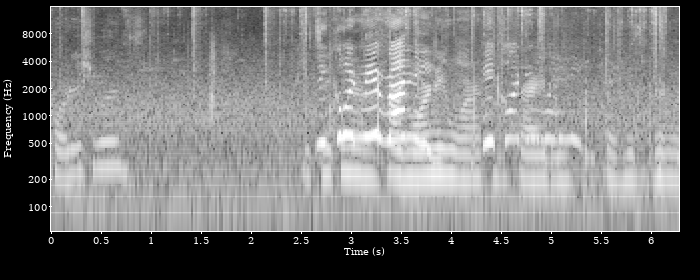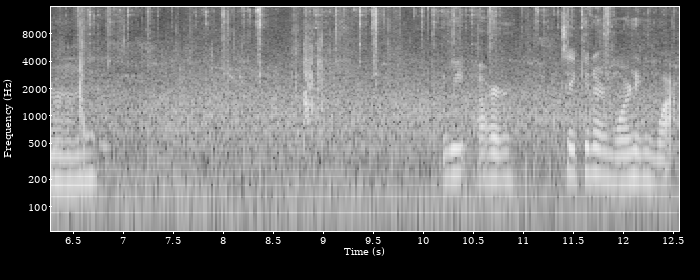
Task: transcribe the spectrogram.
Portage Woods. We're Record taking me our- our running. morning walk on Record me Friday. running. Okay, he's gonna run. We are taking our morning walks.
